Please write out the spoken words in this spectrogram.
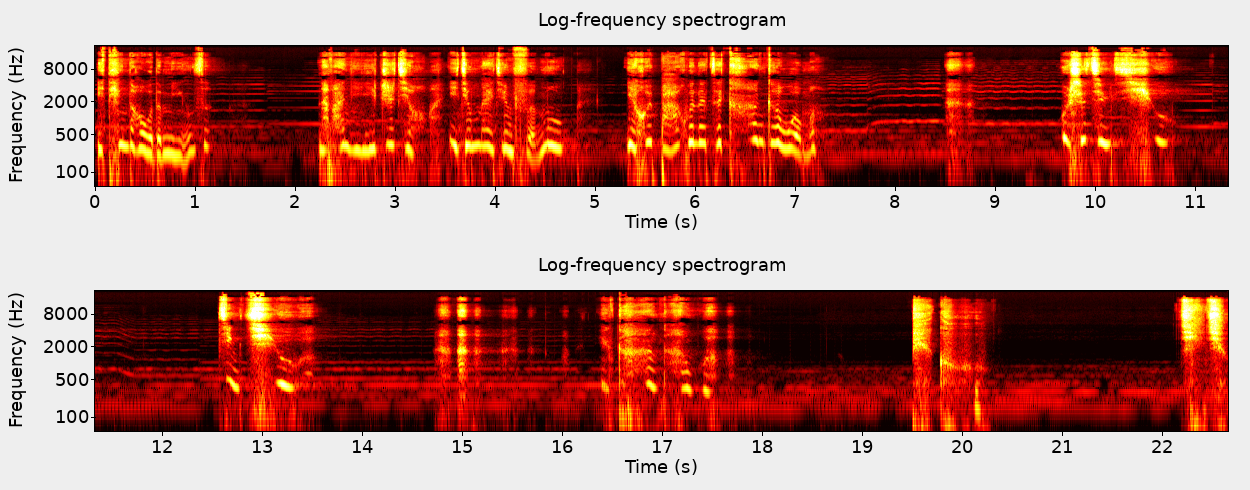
一听到我的名字，哪怕你一只脚已经迈进坟墓，也会拔回来再看看我吗？我是静秋，静秋啊，你看看我。别哭，青丘，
